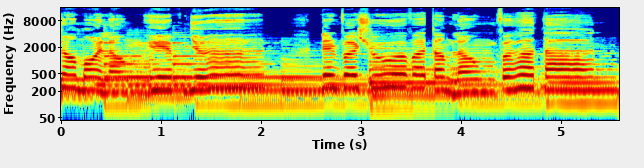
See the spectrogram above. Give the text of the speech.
cho mọi lòng hiệp nhất đến với chúa với tâm lòng vỡ tan,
